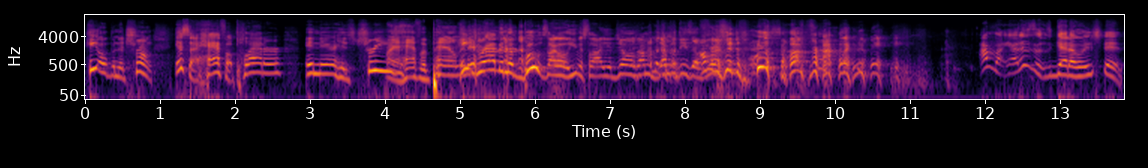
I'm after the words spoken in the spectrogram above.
He opened the trunk. It's a half a platter in there. His trees. like half a pound in He grabbing the boots like, oh, you can slide your Jones. I'm, gonna put these up I'm gonna front. sit the boots up front with me. I'm like, yeah, this is ghetto as shit.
